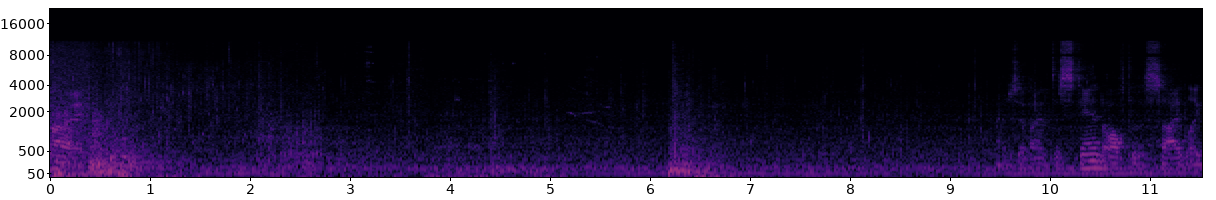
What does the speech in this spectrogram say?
Alright. So I have to stand off to the side like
